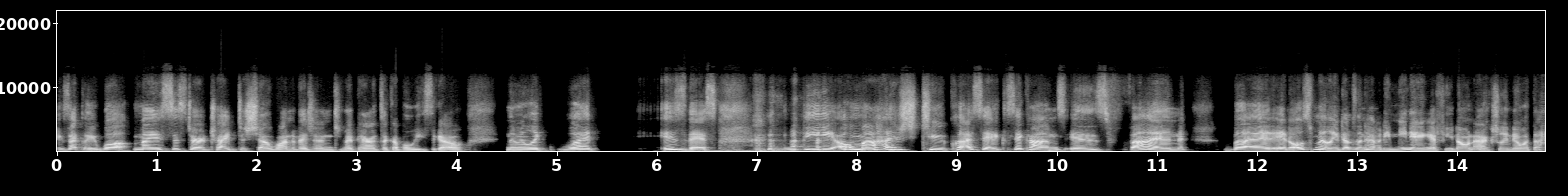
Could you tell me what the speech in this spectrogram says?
exactly. Well, my sister tried to show WandaVision to my parents a couple weeks ago, and they were like, "What is this?" the homage to classic sitcoms is fun, but it ultimately doesn't have any meaning if you don't actually know what the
